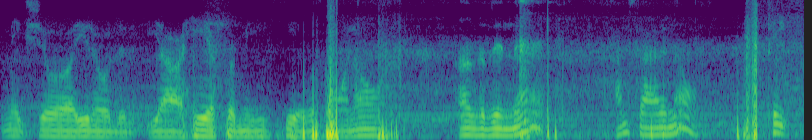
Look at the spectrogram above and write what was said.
Make sure you know that y'all hear from me, hear what's going on. Other than that, I'm signing off. Peace.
